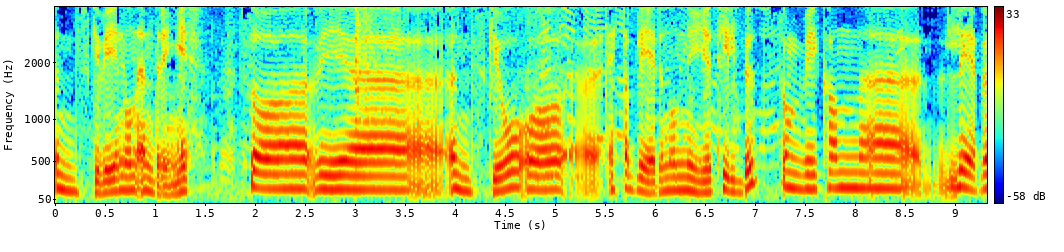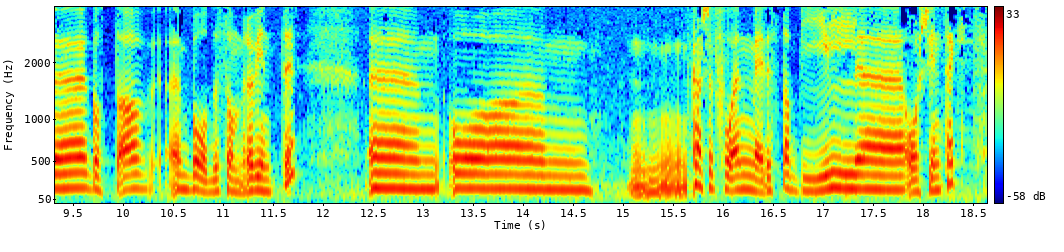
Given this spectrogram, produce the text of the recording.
ønsker vi noen endringer. Så vi ønsker jo å etablere noen nye tilbud som vi kan leve godt av både sommer og vinter. Og kanskje få en mer stabil årsinntekt.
